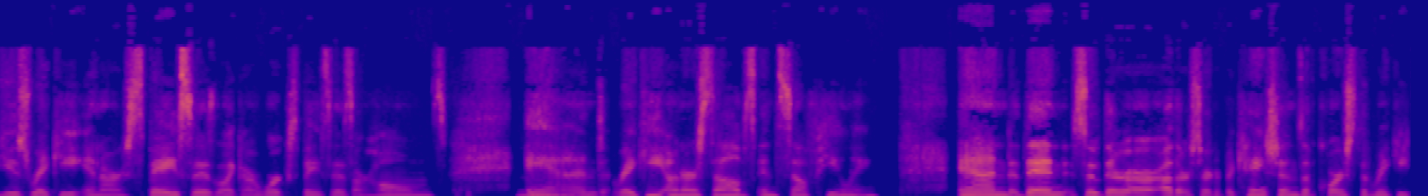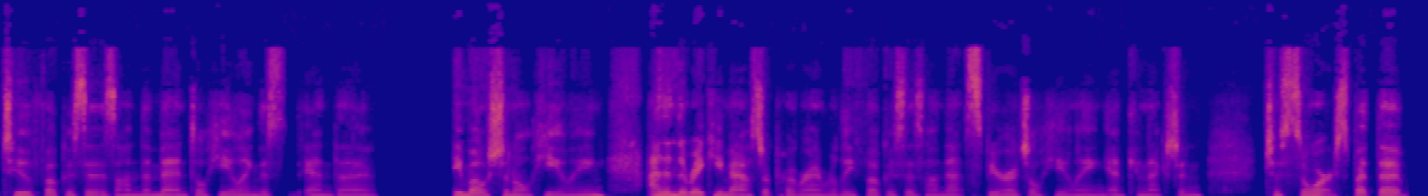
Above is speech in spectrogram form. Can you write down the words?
use Reiki in our spaces, like our workspaces, our homes, mm-hmm. and Reiki on ourselves in self healing. And then, so there are other certifications. Of course, the Reiki 2 focuses on the mental healing this and the emotional healing. And then the Reiki Master Program really focuses on that spiritual healing and connection to source. But the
